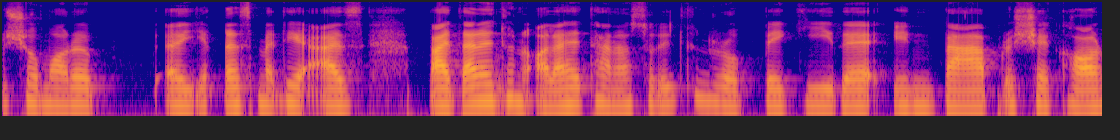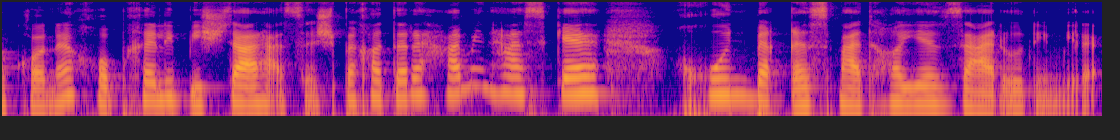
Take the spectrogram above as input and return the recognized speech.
شما رو یه قسمتی از بدنتون آلت تناسلیتون رو بگیره یا این ببر شکار کنه خب خیلی بیشتر هستش. به خاطر همین هست که خون به قسمت های ضروری میره.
